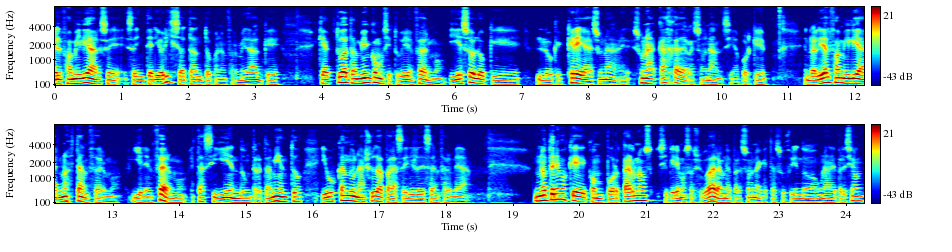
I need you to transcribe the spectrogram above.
El familiar se, se interioriza tanto con la enfermedad que que actúa también como si estuviera enfermo. Y eso lo que, lo que crea es una, es una caja de resonancia, porque en realidad el familiar no está enfermo y el enfermo está siguiendo un tratamiento y buscando una ayuda para salir de esa enfermedad. No tenemos que comportarnos, si queremos ayudar a una persona que está sufriendo una depresión,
